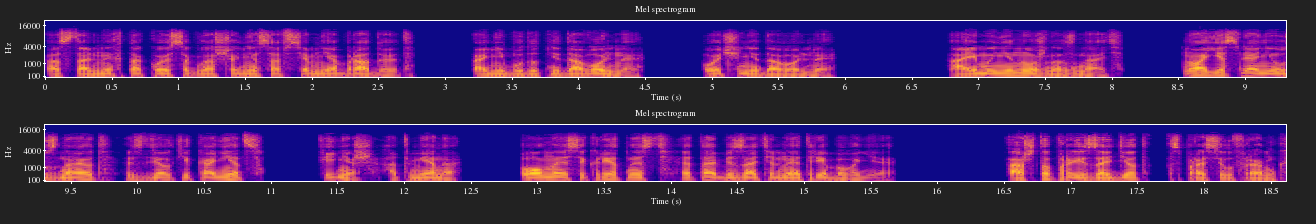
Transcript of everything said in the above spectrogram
Остальных такое соглашение совсем не обрадует. Они будут недовольны, очень недовольны. А им и не нужно знать. Ну а если они узнают, сделки конец, финиш, отмена. Полная секретность это обязательное требование. А что произойдет, спросил Фрэнк,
